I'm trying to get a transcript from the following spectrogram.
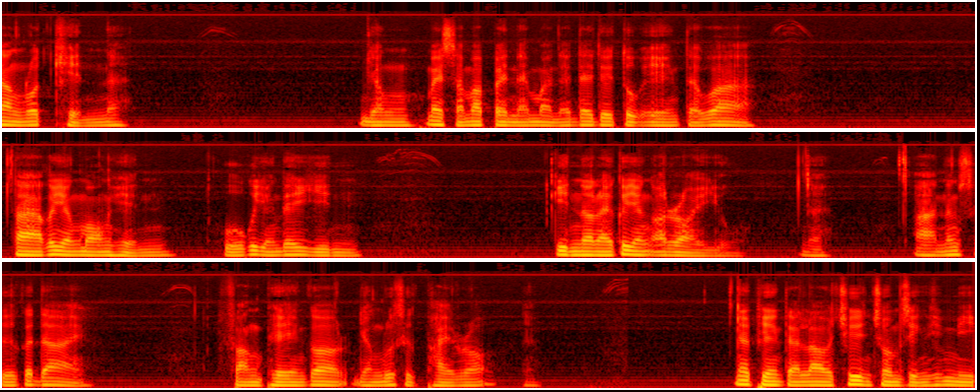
นั่งรถเข็นนะยังไม่สามารถไปไหนมาไหนได้ด้วยตัวเอง แต่ว่า ตาก็ยังมองเห็น หูก็ยังได้ยิน กินอะไรก็ยังอร่อยอยู่นะอ่านหนังสือก็ได้ ฟังเพลงก็ยังรู้สึกไพเราะนะนี่เพียงแต่เราชื่นชมสิ่งที่มี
